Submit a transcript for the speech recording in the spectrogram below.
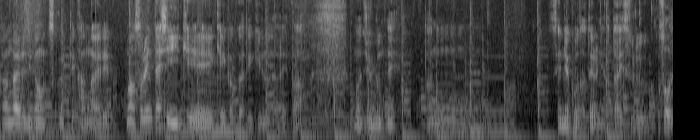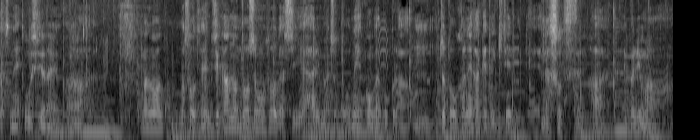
考える時間を作って考えれる。まあそれに対していい経営計画ができるのであればまあ十分ねあのー戦略を立てるに値するそうですね。投資じゃないのかなと。まあまあまあ、そうですね。時間の投資もそうだしやはりまあちょっとね今回僕らちょっとお金かけてきてるんで、そうですね。はい、やっぱりま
